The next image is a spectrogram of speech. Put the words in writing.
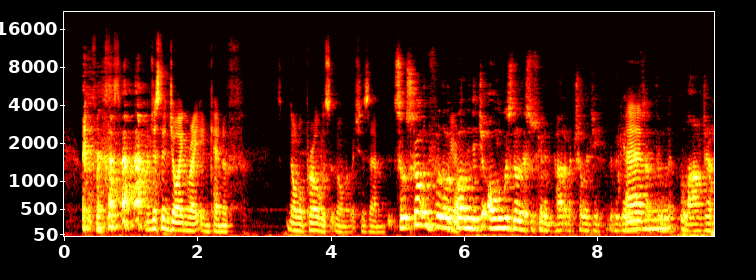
I'm just enjoying writing kind of normal prose at the moment, which is um, So Scotland Before the. Bomb, did you always know this was going to be part of a trilogy at the beginning, Um, something larger?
